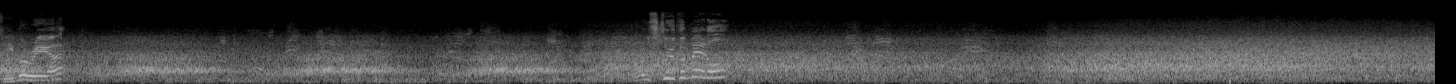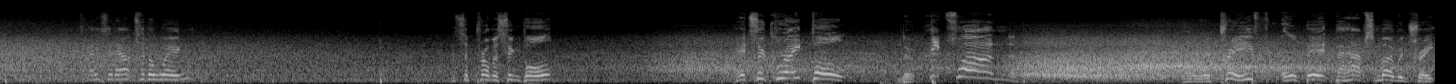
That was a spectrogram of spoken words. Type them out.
Di Maria. Goes through the middle. It out to the wing. That's a promising ball. It's a great ball. Hits one! A reprieve, albeit perhaps momentary.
